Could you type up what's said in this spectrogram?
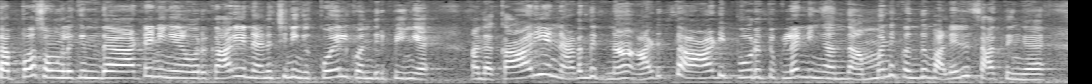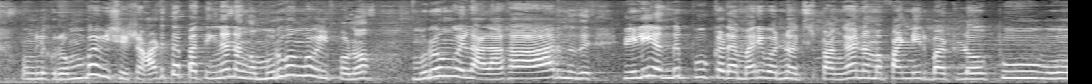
சப்போஸ் உங்களுக்கு இந்த ஆட்டை நீங்கள் ஒரு காரியம் நினச்சி நீங்கள் கோயிலுக்கு வந்திருப்பீங்க. அந்த காரியம் நடந்துட்டுனா அடுத்த ஆடி பூரத்துக்குள்ளே நீங்கள் அந்த அம்மனுக்கு வந்து வளையல் சாத்துங்க. உங்களுக்கு ரொம்ப விசேஷம். அடுத்த பார்த்தீங்கன்னா நாங்கள் முருகன் கோவில் போனோம். முருகன் கோயில் அழகாக இருந்தது. வெளியே வந்து பூக்கடை மாதிரி ஒன்று வச்சுருப்பாங்க. நம்ம பன்னீர் பாட்டிலோ பூவோ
